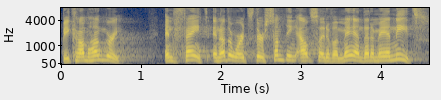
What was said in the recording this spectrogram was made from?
become hungry and faint. In other words, there's something outside of a man that a man needs.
